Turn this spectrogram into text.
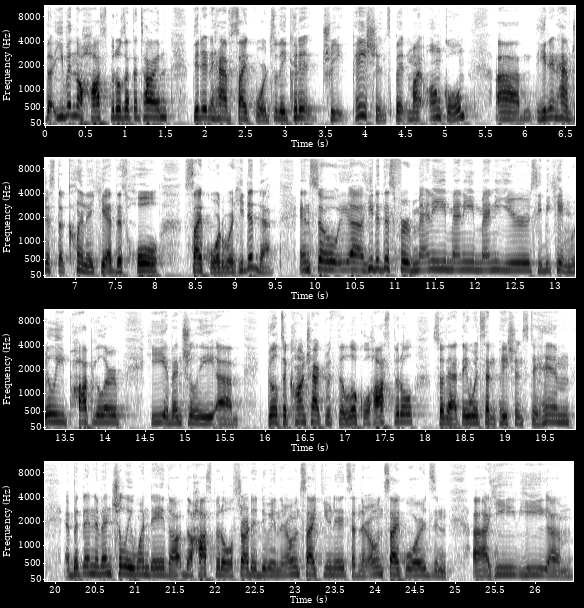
The, even the hospitals at the time didn't have psych wards, so they couldn't treat patients. But my uncle, um, he didn't have just a clinic, he had this whole psych ward where he did that. And so uh, he did this for many, many, many years. He became really popular. He eventually um, built a contract with the local hospital so that they would send patients to him. But then eventually one day the, the hospital started doing their own psych units and their own psych wards, and uh, he, he um,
